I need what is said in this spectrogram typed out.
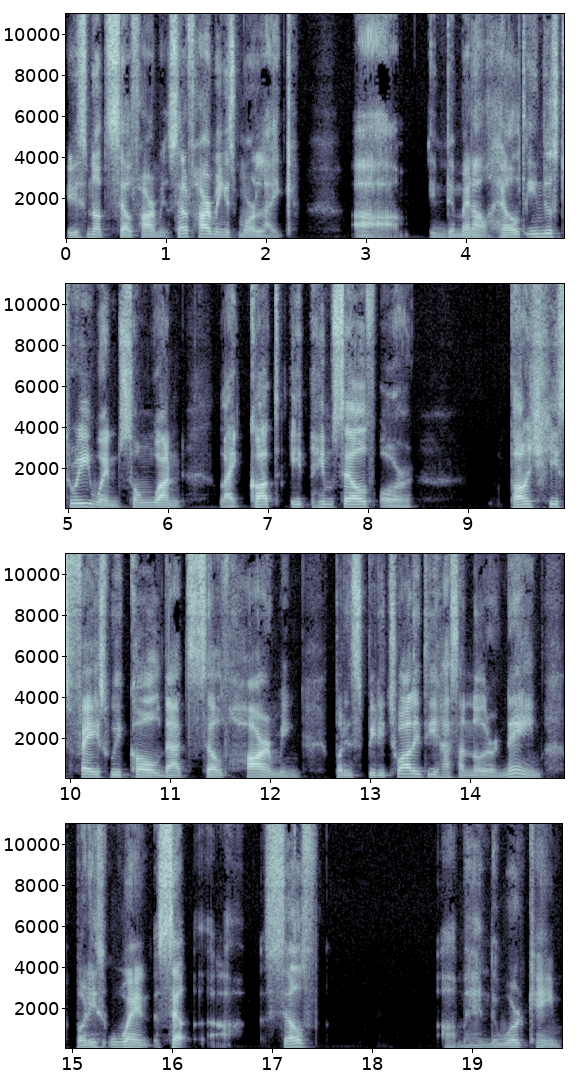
It is not self-harming. Self-harming is more like uh, in the mental health industry when someone like cut it himself or punch his face we call that self-harming. But in spirituality has another name. But it's when self uh, self oh man the word came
